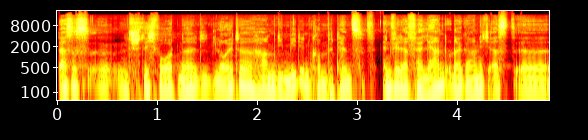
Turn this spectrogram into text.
Das ist äh, ein Stichwort, ne? Die Leute haben die Medienkompetenz entweder verlernt oder gar nicht erst äh,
